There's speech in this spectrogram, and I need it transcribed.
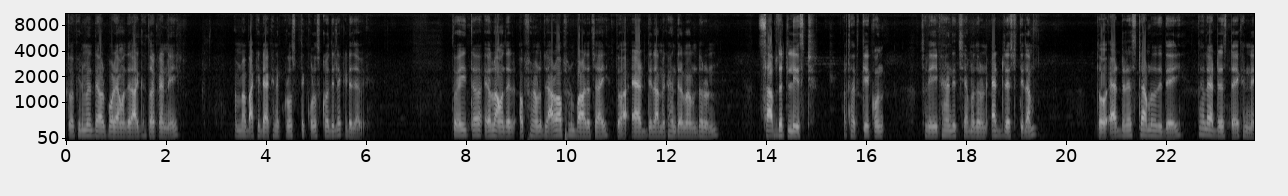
তো ফিমেল দেওয়ার পরে আমাদের আর কিছু দরকার নেই। আমরা বাকিটা এখানে ক্রস ক্রস করে দিলে কেটে যাবে। তো এইটা এগুলো আমাদের অপশন আমরা যদি আরও অপশন বাড়াতে চাই, তো অ্যাড দিলাম। এখানে দিলাম, ধরুন সাবজেক্ট লিস্ট অর্থাৎ কে কোন সরি এখানে দিচ্ছি আমরা ধরুন অ্যাড্রেস দিলাম। তো অ্যাড্রেসটা আমরা যদি দেই, তাহলে অ্যাড্রেসটা এখানে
